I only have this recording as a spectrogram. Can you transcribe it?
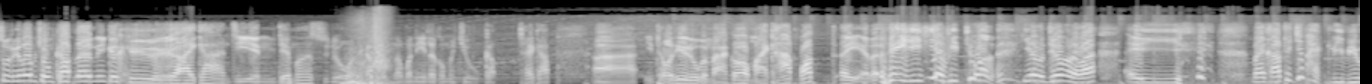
สวัสดีครับท่านผู้ชมครับและนี่ก็คือรายการ GN Gamer Studio นะครับผมแล้ววันนี้เราก็มาอยู่กับใช่ครับอ่าอินโทรที่ดูกันมาก็ Minecraft Mod เอ้ยอะไรเฮ้ยเฮียผิดช่วงเฮียมันช่วงอะไรวะไอ้ Minecraft Texture Pack Review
